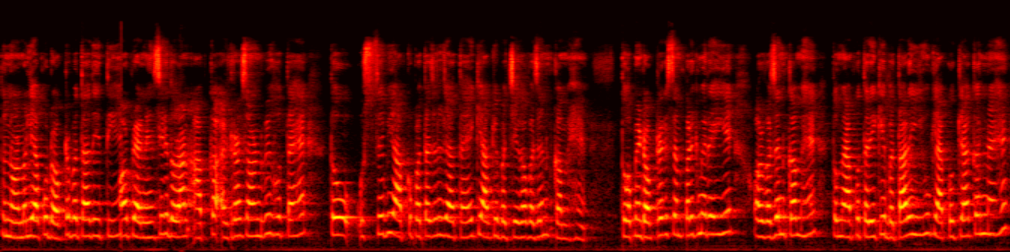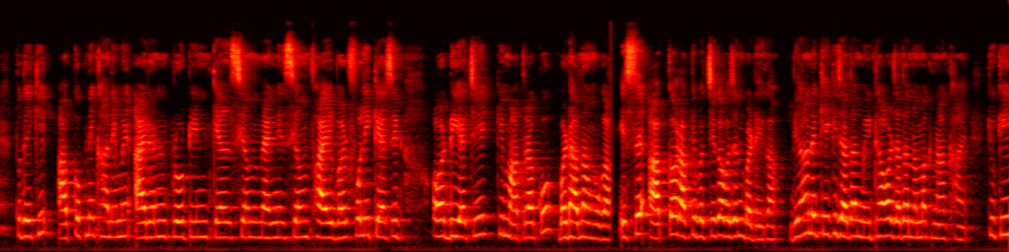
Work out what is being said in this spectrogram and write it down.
तो नॉर्मली आपको डॉक्टर बता देती हैं और प्रेगनेंसी के दौरान आपका अल्ट्रासाउंड भी होता है। तो उससे भी आपको पता चल जाता है कि आपके बच्चे का वज़न कम है। तो अपने डॉक्टर के संपर्क में रहिए और वज़न कम है तो मैं आपको तरीके बता रही हूँ कि आपको क्या करना है। तो देखिए, आपको अपने खाने में iron, protein, calcium, magnesium, fibre, folic acid और डीएचए की मात्रा को बढ़ाना होगा। इससे आपका और आपके बच्चे का वज़न बढ़ेगा। ध्यान रखिए कि ज़्यादा मीठा और ज़्यादा नमक ना खाएँ। क्योंकि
